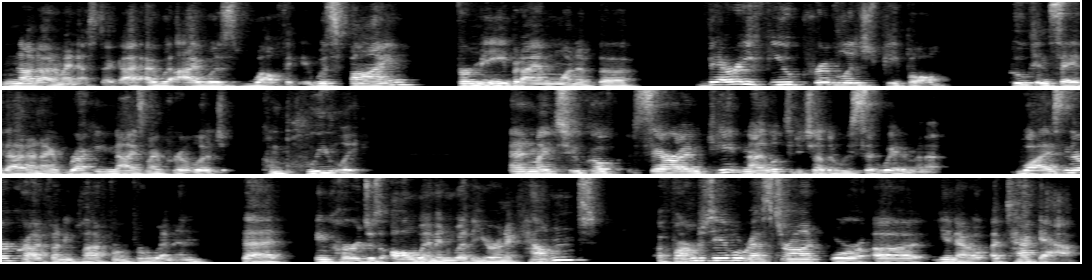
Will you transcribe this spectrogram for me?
Not out of my nest egg. I, I, I was wealthy. It was fine for me, but I am one of the very few privileged people who can say that. And I recognize my privilege completely. And my two co Sarah and Kate and I looked at each other. We said, wait a minute, why isn't there a crowdfunding platform for women that encourages all women, whether you're an accountant, a farm to table restaurant, or a, you know, a tech app,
